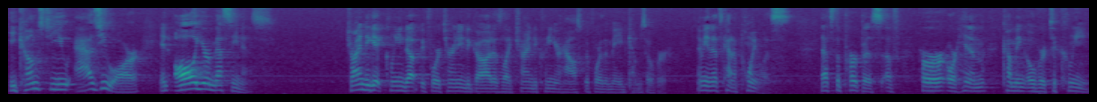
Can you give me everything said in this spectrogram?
He comes to you as you are in all your messiness. Trying to get cleaned up before turning to God is like trying to clean your house before the maid comes over. I mean, that's kind of pointless. That's the purpose of her or him coming over to clean.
